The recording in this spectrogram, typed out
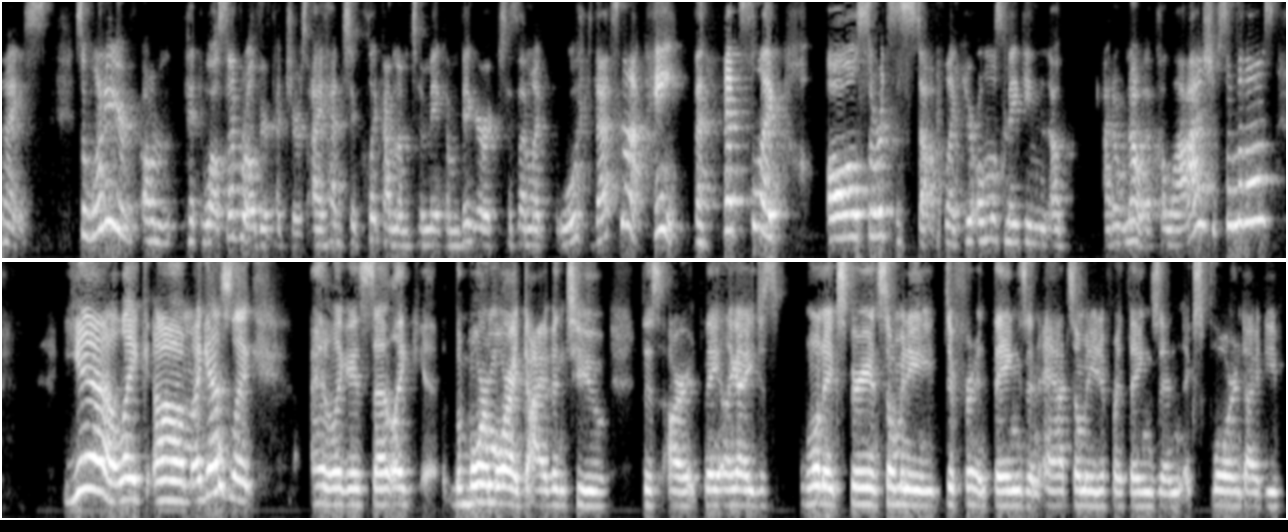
Nice. So one of your, um, well, several of your pictures, I had to click on them to make them bigger because I'm like? That's not paint. That's like all sorts of stuff. Like you're almost making a, I don't know, a collage of some of those. Yeah, like um, I guess like I like I said, like the more and more I dive into this art thing, like I just want to experience so many different things and add so many different things and explore and dive deep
